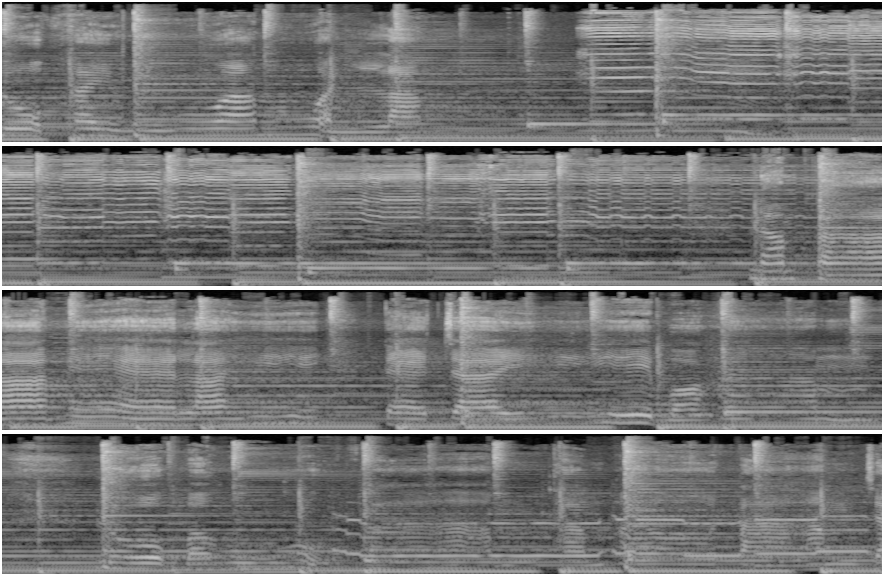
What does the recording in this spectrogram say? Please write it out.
ลูกไข่หัวม้วนลำ น้ำตาแม่ไหล แต่ใจบ่ห้าม ลูกบ่หูความทำเอาตามใจ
